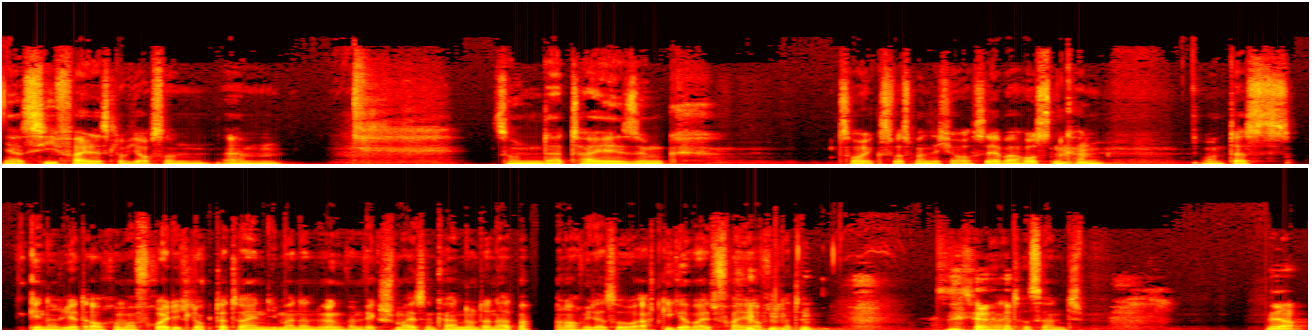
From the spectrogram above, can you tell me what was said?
Ja, C-File ist, glaube ich, auch so ein ähm, so ein Dateisync-Zeugs, was man sich auch selber hosten mhm. kann. Und das generiert auch immer freudig Logdateien, die man dann irgendwann wegschmeißen kann. Und dann hat man auch wieder so 8 GB frei auf Platte. das ist immer interessant. Ja,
